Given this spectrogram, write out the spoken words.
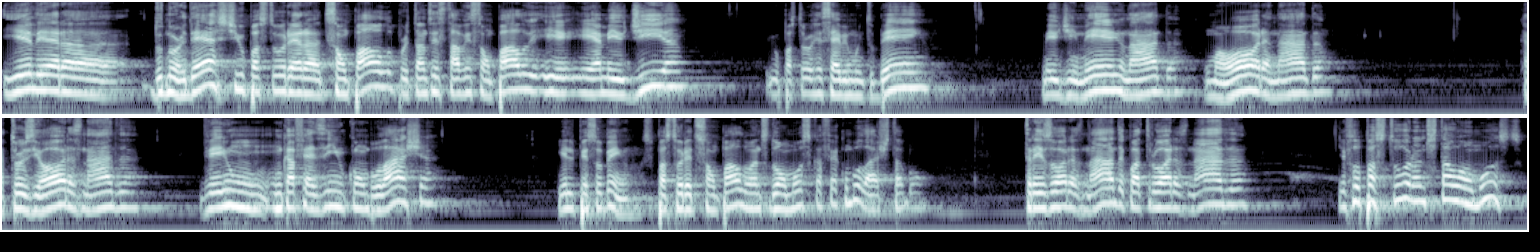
E ele era do Nordeste e o pastor era de São Paulo, portanto ele estava em São Paulo e, e é meio-dia. E o pastor recebe muito bem. Meio-dia e meio, nada. Uma hora, nada. 14 horas, nada veio um, um cafezinho com bolacha. E ele pensou, bem, o pastor é de São Paulo, antes do almoço, café com bolacha, tá bom. Três horas, nada. Quatro horas, nada. Ele falou, pastor, onde está o almoço?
